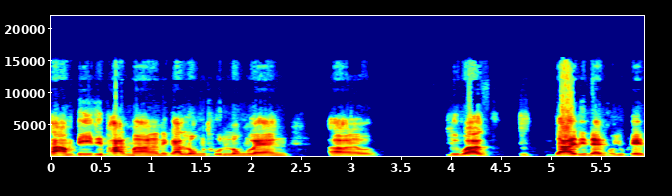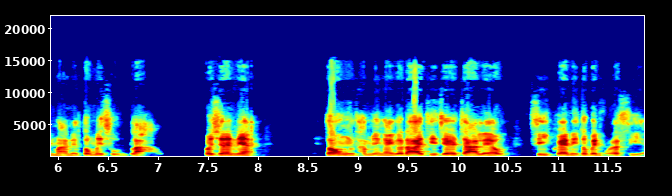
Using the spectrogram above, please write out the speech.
สามปีที่ผ่านมาในการลงทุนลงแรงเอ่อหรือว่า ได้ดินแดนของยูเครนมาเนี่ยต้องไม่สูญเปล่า เพราะฉะนั้นเนี่ยต้องทำยังไงก็ได้ที่เจรจาแล้วสี่แคว้นนี้ต้องเป็นของรัสเซีย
